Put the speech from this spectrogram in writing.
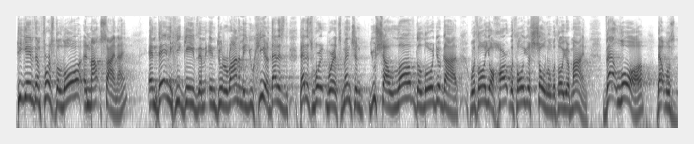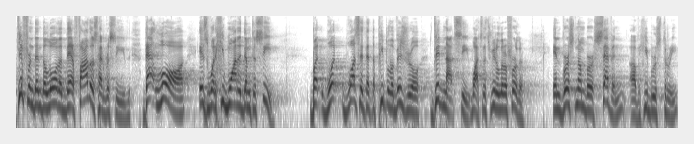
He gave them first the law in Mount Sinai. And then he gave them in Deuteronomy, you hear, that is, that is where, where it's mentioned, you shall love the Lord your God with all your heart, with all your soul, and with all your mind. That law that was different than the law that their fathers had received, that law is what he wanted them to see. But what was it that the people of Israel did not see? Watch, let's read a little further. In verse number seven of Hebrews 3,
